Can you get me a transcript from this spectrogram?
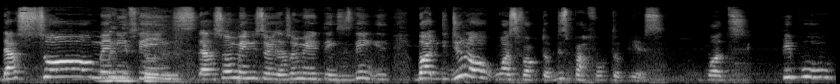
there's so many, Many things. There's so many stories. There's so many things. The thing is, but did you know what's fucked up? This part fucked up, yes. But people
